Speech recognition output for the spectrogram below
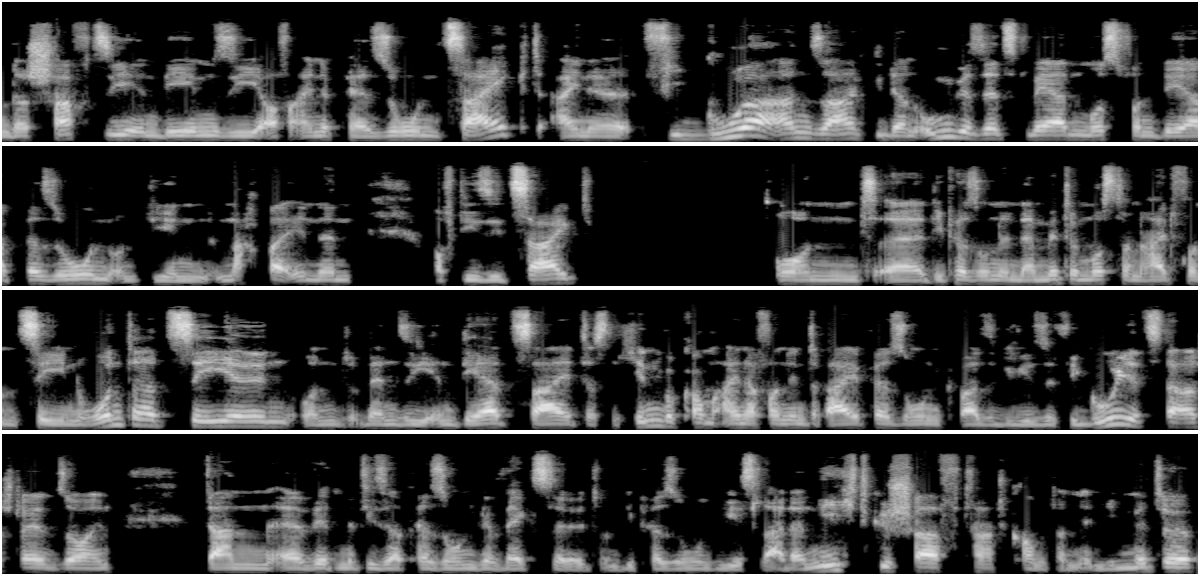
Und das schafft sie, indem sie auf eine Person zeigt, eine Figur ansagt, die dann umgesetzt werden muss von der Person und den NachbarInnen, auf die sie zeigt. Und äh, die Person in der Mitte muss dann halt von zehn runterzählen. Und wenn sie in der Zeit das nicht hinbekommen, einer von den drei Personen quasi, die diese Figur jetzt darstellen sollen, dann äh, wird mit dieser Person gewechselt. Und die Person, die es leider nicht geschafft hat, kommt dann in die Mitte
